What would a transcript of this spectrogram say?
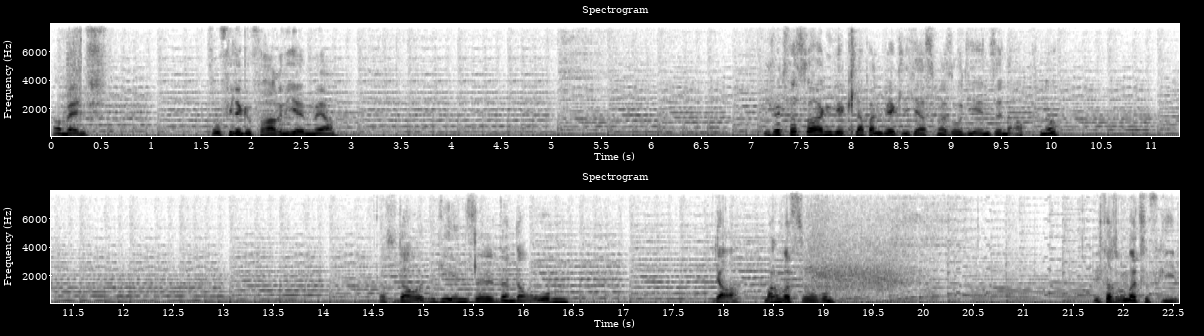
Oh Mensch. So viele Gefahren hier im Meer. Ich würde fast sagen, wir klappern wirklich erstmal so die Inseln ab, ne? Also da unten die Insel, dann da oben. Ja, machen wir es so rum. Ich versuche mal zu fliehen.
